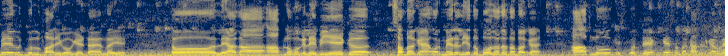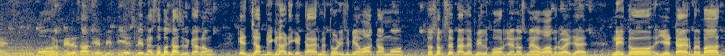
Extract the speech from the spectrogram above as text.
बिल्कुल फारिग हो गया टायर ना ये। तो लिहाजा आप लोगों के लिए भी एक सबक है, और मेरे लिए तो बहुत ज़्यादा सबक है। आप लोग इसको देख के सबक हासिल कर लें, और मेरे साथ ये बीती है, इसलिए मैं सबक हासिल कर रहा हूँ। कि जब भी गाड़ी के टायर में थोड़ी सी भी हवा कम हो तो सबसे पहले फिल फोर जो है ना, उसमें हवा भरवाई जाए। नहीं तो ये टायर बर्बाद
